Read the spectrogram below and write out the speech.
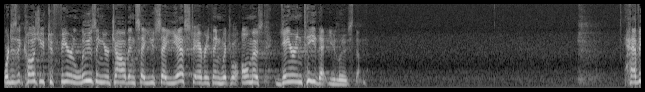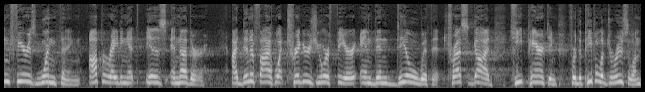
Or does it cause you to fear losing your child and say you say yes to everything, which will almost guarantee that you lose them? Having fear is one thing, operating it is another. Identify what triggers your fear and then deal with it. Trust God. Keep parenting. For the people of Jerusalem,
